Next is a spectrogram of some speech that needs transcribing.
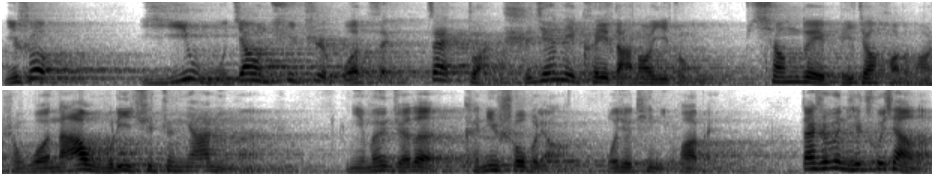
你说以武将去治国，在在短时间内可以达到一种相对比较好的方式。我拿武力去镇压你们，你们觉得肯定受不了，我就听你话呗。但是问题出现了，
